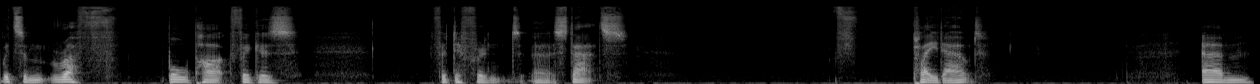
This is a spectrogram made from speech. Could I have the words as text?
with some rough ballpark figures for different uh, stats f- played out. Um,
